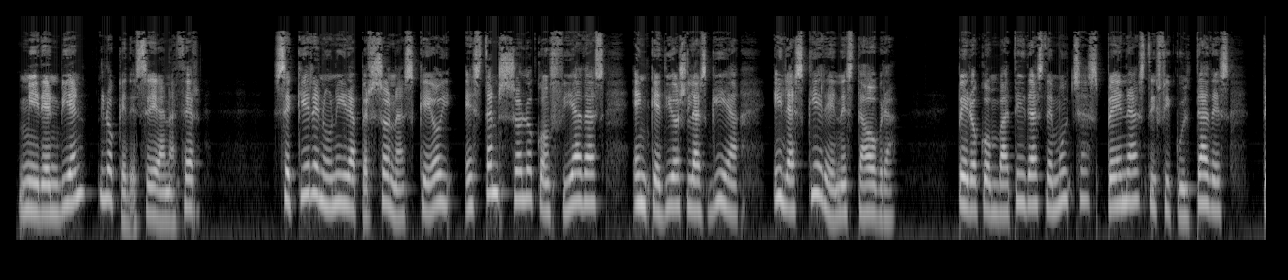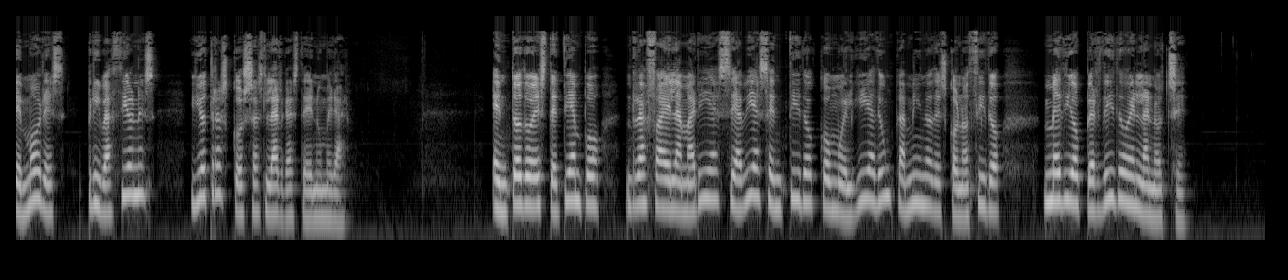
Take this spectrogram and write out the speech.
Miren bien lo que desean hacer, se quieren unir a personas que hoy están solo confiadas en que Dios las guía y las quiere en esta obra, pero combatidas de muchas penas, dificultades, temores, privaciones y otras cosas largas de enumerar. En todo este tiempo Rafaela María se había sentido como el guía de un camino desconocido, medio perdido en la noche,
